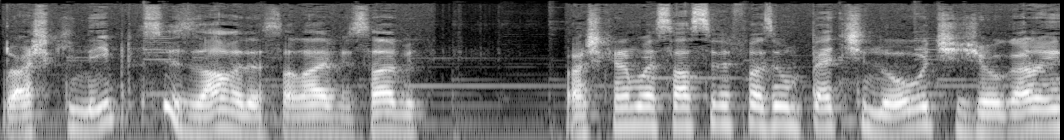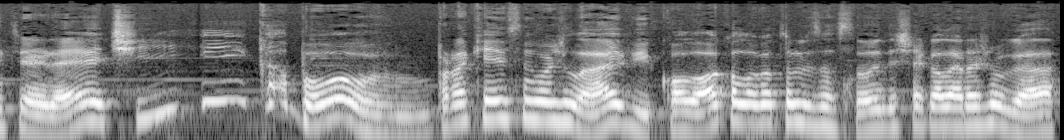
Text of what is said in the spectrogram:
Eu acho que nem precisava dessa live, sabe? Eu acho que era mais fácil ele fazer um patch note, jogar na internet e, e acabou. Pra que esse negócio de live? Coloca logo a atualização e deixa a galera jogar.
